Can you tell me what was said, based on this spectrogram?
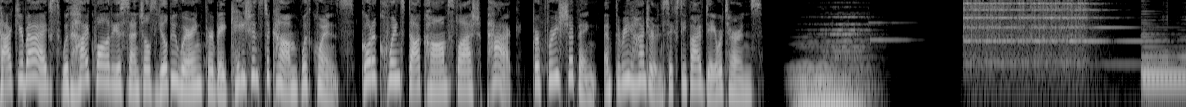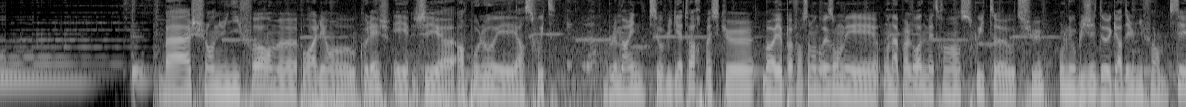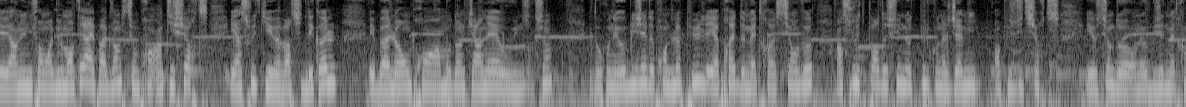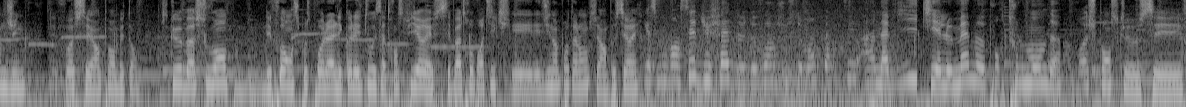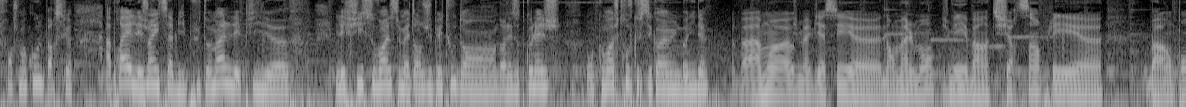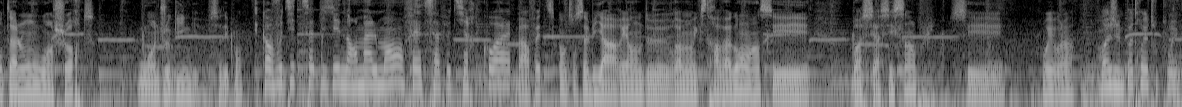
Pack your bags with high-quality essentials you'll be wearing for vacations to come with Quince. Go to quince.com slash pack for free shipping and 365-day returns. Bah, je suis en uniforme euh, pour aller au collège et j'ai euh, un polo et un sweat. Bleu marine, c'est obligatoire parce que, bah, y a pas forcément de raison, mais on n'a pas le droit de mettre un sweat euh, au-dessus. On est obligé de garder l'uniforme. C'est un uniforme réglementaire et par exemple si on prend un t-shirt et un sweat qui va partie de l'école, et bah alors on prend un mot dans le carnet ou une sanction. Donc on est obligé de prendre le pull et après de mettre euh, si on veut un sweat par-dessus notre pull qu'on a déjà mis en plus du t-shirt. Et aussi on, on est obligé de mettre un jean. Des fois c'est un peu embêtant. Parce que bah souvent, des fois on se pose pour aller à l'école et tout et ça transpire et c'est pas trop pratique. Et les jeans en pantalon c'est un peu serré. Qu'est-ce que vous pensez du fait de devoir justement porter un habit qui est le même pour tout le monde? Moi je pense que c'est franchement cool parce que après les gens ils s'habillent plutôt mal et puis euh, les filles souvent elles se mettent en jupe et tout dans, dans les autres collèges. Donc moi je trouve que c'est quand même une bonne idée. Bah, moi, je m'habille assez euh, normalement. Je mets bah, un t-shirt simple et euh, bah, un pantalon ou un short ou un jogging, ça dépend. Quand vous dites s'habiller normalement, en fait, ça veut dire quoi? Bah, en fait, quand on s'habille, a rien de vraiment extravagant. hein. C'est bah, c'est assez simple. C'est. Ouais, voilà. Moi j'aime pas trop les trucs troués.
